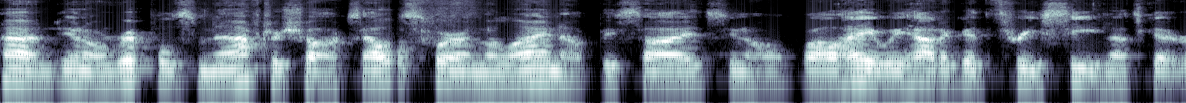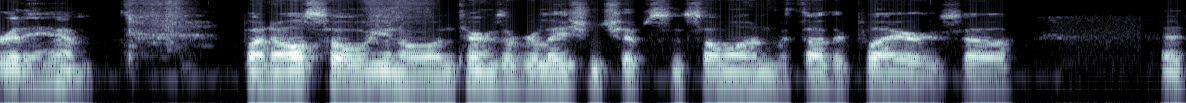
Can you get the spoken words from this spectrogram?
had you know ripples and aftershocks elsewhere in the lineup. Besides, you know, well, hey, we had a good three C. Let's get rid of him. But also, you know, in terms of relationships and so on with other players, uh, it,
